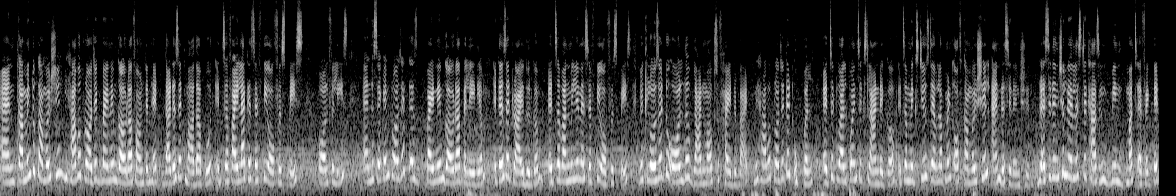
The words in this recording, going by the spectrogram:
And coming to commercial, we have a project by name Gowra Fountainhead that is at Madhapur. It's a 5 lakh SFT office space, all for. And the second project is by name Gowra Palladium. It is at Rayadurgam. It's a 1 million SFT office space. We're closer to all the landmarks of Hyderabad. We have a project at Uppal. It's a 12.6 land acre. It's a mixed use development of commercial and residential. Residential real estate hasn't been much affected.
